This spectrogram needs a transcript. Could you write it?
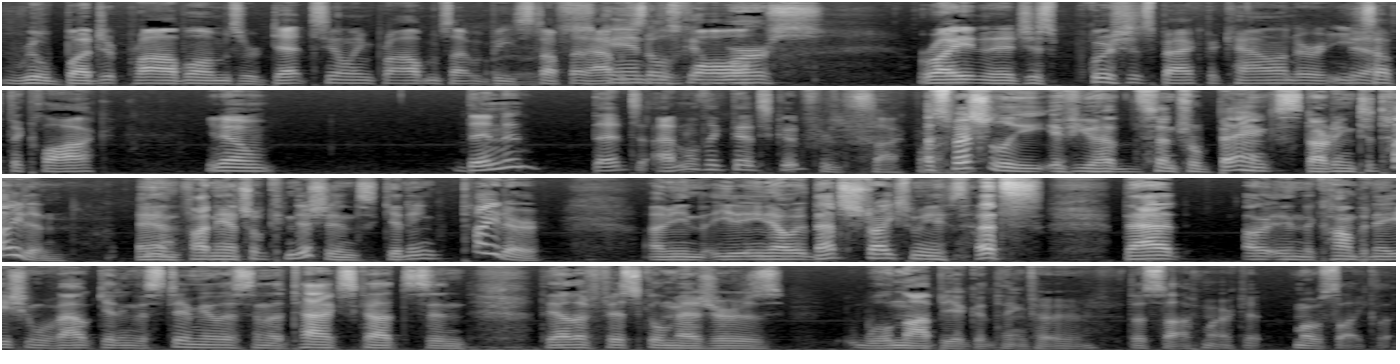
real budget problems or debt ceiling problems, that would be stuff that happens Scandals the get fall worse. right? And it just pushes back the calendar and eats Yeah. up the clock. You know, then that's I don't think that's good for the stock market. Especially if you have the central banks starting to tighten and financial conditions getting tighter. I mean, you, you know, that strikes me as that's that uh, in the combination without getting the stimulus and the tax cuts and the other fiscal measures will not be a good thing for the stock market, most likely.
